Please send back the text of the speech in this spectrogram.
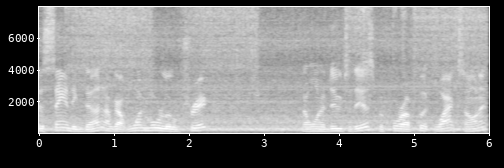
This sanding done. I've got one more little trick that I want to do to this before I put wax on it.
